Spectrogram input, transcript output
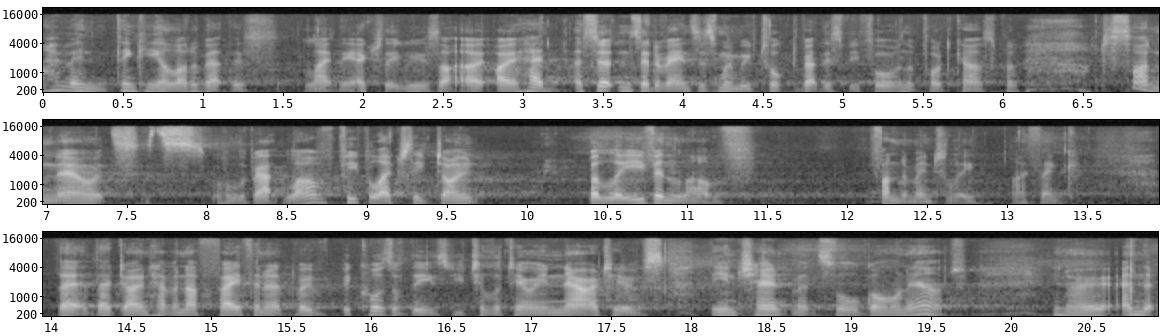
I've been thinking a lot about this lately, actually, because I, I, had a certain set of answers when we've talked about this before on the podcast, but I decided now it's, it's all about love. People actually don't believe in love, fundamentally, I think. They, they don't have enough faith in it because of these utilitarian narratives. The enchantment's all gone out, you know, and that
